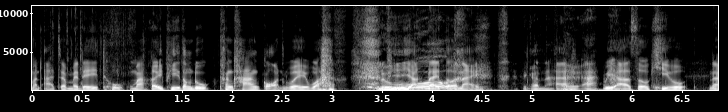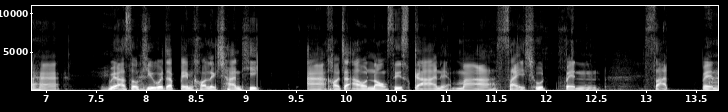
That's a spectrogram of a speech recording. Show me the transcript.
มันอาจจะไม่ได้ถูกมากเฮ้ยพี่ต้องดูข้างๆก่อนเว้ยว่ารู้พี่อยากได้ตัวไหนเดี๋ยวกันนะอะเอออะ VR so cute นะฮะ VR so cute ก็จะเป็นคอลเลกชันที่อ่าเขาจะเอาน้องซิสกาเนี่ยมาใส่ชุดเป็นสัตว์ เป็น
